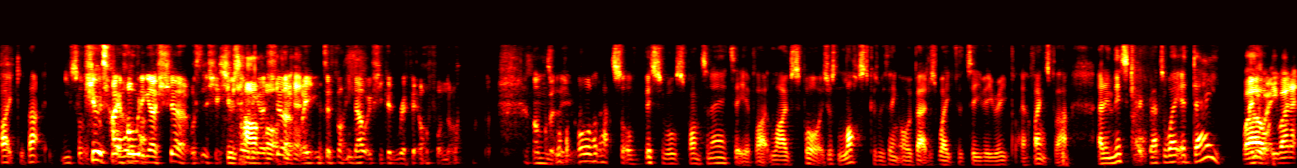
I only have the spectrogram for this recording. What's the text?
Like that, you sort of. She was like holding that- her shirt, wasn't she? She was holding half her off, shirt, yeah. waiting to find out if she could rip it off or not. Unbelievable. all of that sort of visceral spontaneity of like live sport is just lost because we think, oh, we better just wait for the TV replay. Oh, thanks for that. And in this case, we had to wait a day. Well, Anyway. he won't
